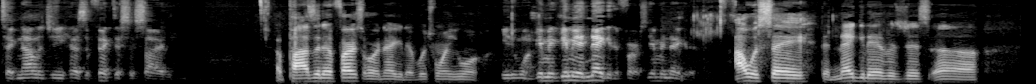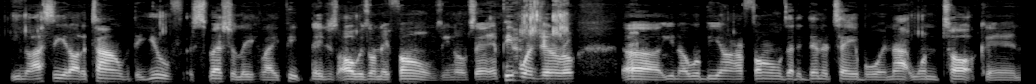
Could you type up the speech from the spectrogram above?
technology has affected society? A positive first or a negative? Which one you want? Either one. Give me give me a negative first. Give me a negative. I would say the negative is just uh you know, I see it all the time with the youth, especially like people, they just always on their phones. You know what I'm saying? And people in general, uh, you know, will be on our phones at a dinner table and not want to talk. And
